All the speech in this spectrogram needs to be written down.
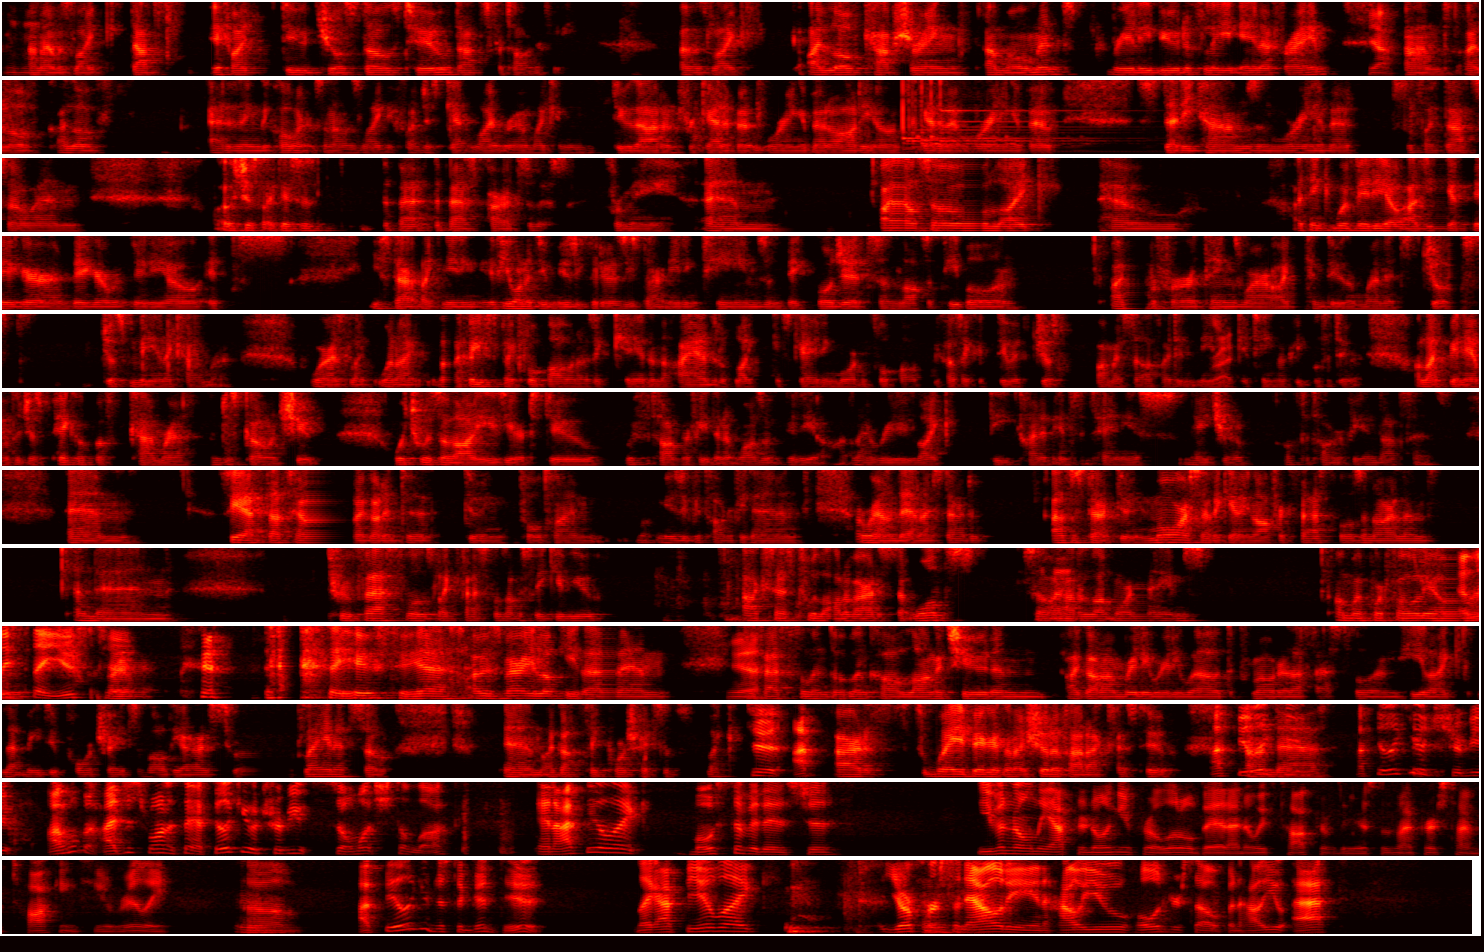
Mhm. and I was like, that's if I do just those two, that's photography. I was like, I love capturing a moment really beautifully in a frame. Yeah. And I love I love editing the colors. And I was like, if I just get Lightroom, I can do that and forget about worrying about audio and forget about worrying about steady cams and worrying about stuff like that. So um I was just like, this is the best the best parts of it for me. Um I also like how I think with video, as you get bigger and bigger with video, it's you start like needing if you want to do music videos, you start needing teams and big budgets and lots of people. And I prefer things where I can do them when it's just just me and a camera. Whereas like when I like I used to play football when I was a kid, and I ended up liking skating more than football because I could do it just by myself. I didn't need Right. like a team of people to do it. I like being able to just pick up a camera and just go and shoot, which was a lot easier to do with photography than it was with video. And I really like the kind of instantaneous nature of, of photography in that sense. Um, so yeah, that's how I got into doing full time music photography then. And around then, I started as I started doing more, I started getting offered festivals in Ireland, and then through festivals, like festivals obviously give you access to a lot of artists at once. So I had a lot more names on my portfolio. At least they used to. they used to, yeah. I was very lucky that um, there's a festival in Dublin called Longitude, and I got on really, really well with the promoter of that festival, and he like let me do portraits of all the artists who were playing it. So um, I got to take portraits of like Dude, I, artists way bigger than I should have had access to. I feel and like you, uh, I feel like you attribute. I hope. I just want to say I feel like you attribute so much to luck, and I feel like most of it is just. Even only after knowing you for a little bit, I know we've talked over the years. But it was my first time talking to you, really. Mm, Um, I feel like you're just a good dude. Like I feel like your personality and how you hold yourself and how you act,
